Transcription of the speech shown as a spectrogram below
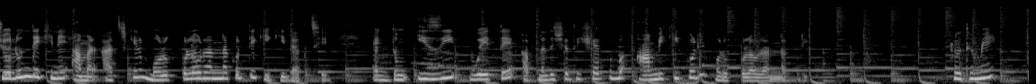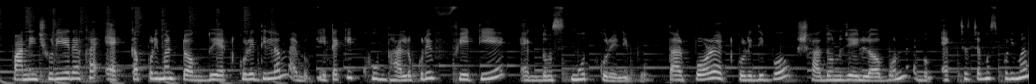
চলুন দেখি নিই আমার আজকের মোরগ পোলাও রান্না করতে কি কি লাগছে। একদম ইজি ওয়েতে আপনাদের সাথে শেয়ার করব আমি কি করে মোরগ পোলাও রান্না করি। প্রথমে পানি ঝরিয়ে রাখা এক কাপ পরিমাণ টক দই অ্যাড করে দিলাম এবং এটাকে খুব ভালো করে ফেটিয়ে একদম স্মুথ করে নেব। তারপর অ্যাড করে দিব স্বাদ অনুযায়ী লবণ এবং এক চা চামচ পরিমাণ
